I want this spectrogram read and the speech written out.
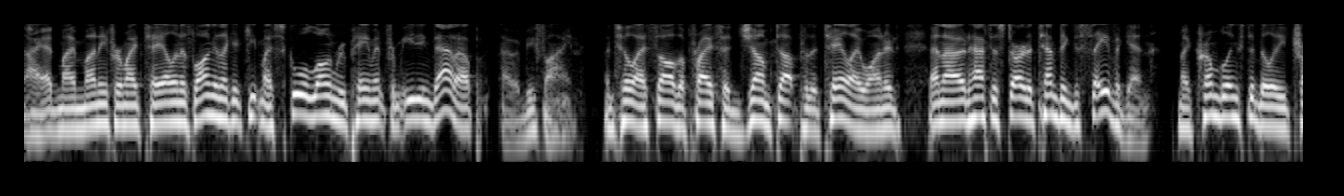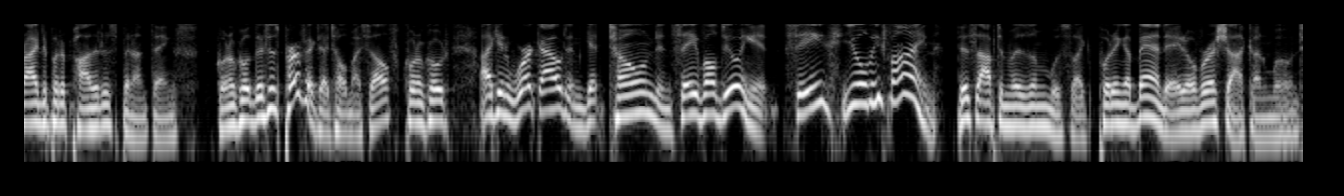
I had my money for my tail, and as long as I could keep my school loan repayment from eating that up, I would be fine until I saw the price had jumped up for the tail I wanted, and I would have to start attempting to save again. My crumbling stability tried to put a positive spin on things. Quote unquote, this is perfect, I told myself. Quote unquote, I can work out and get toned and save while doing it. See, you'll be fine. This optimism was like putting a band aid over a shotgun wound.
